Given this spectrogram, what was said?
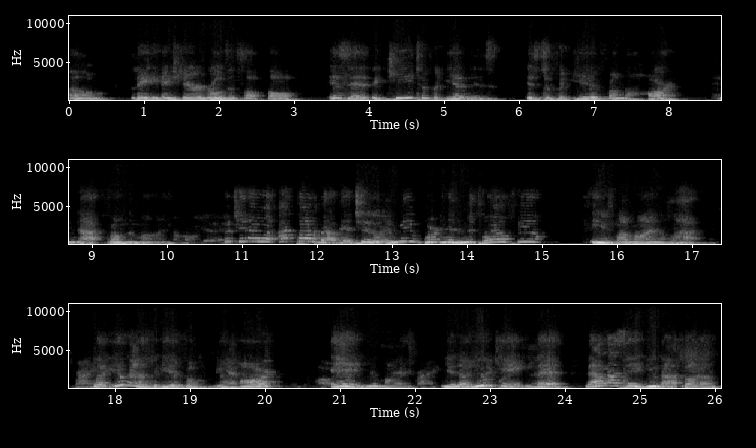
um, lady named Sherry Rosenthal. It said, The key to forgiveness is to forgive from the heart, not from the mind. But you know what? I thought about that too. And me working in the mental health field, I use my mind a lot. Right. But you gotta forgive from your Yeah. heart and your mind. That's right. You know, you can't let. Now, I'm not saying you're not gonna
